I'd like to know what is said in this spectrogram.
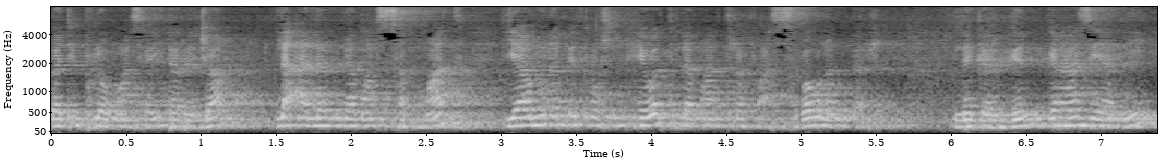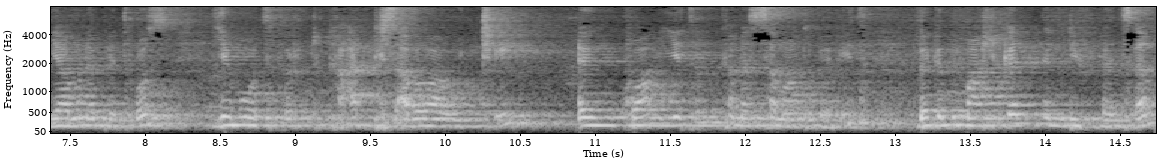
በዲፕሎማሲያዊ ደረጃ ለዓለም ለማሰማት የአቡነ ጴጥሮስን ሕይወት ለማትረፍ አስበው ነበር። ነገር ግን ግራዚያኒ የአቡነ ጴጥሮስ የሞት ፍርድ ከአዲስ አበባ ውጪ እንኳ የትም ከመሰማቱ በፊት በግማሽ ቀን እንዲፈጸም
